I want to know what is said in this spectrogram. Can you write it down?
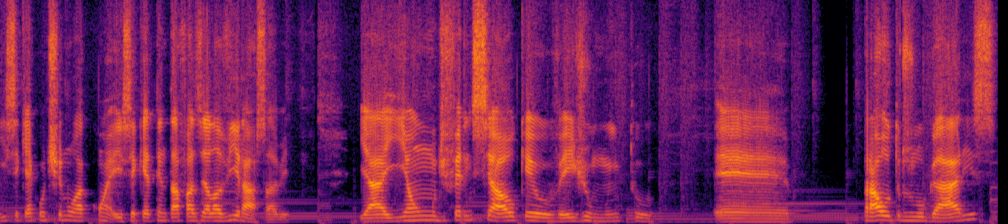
e você quer continuar com ela, e você quer tentar fazer ela virar, sabe? E aí é um diferencial que eu vejo muito é, para outros lugares,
